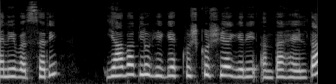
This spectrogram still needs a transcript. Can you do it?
ಆನಿವರ್ಸರಿ ಯಾವಾಗಲೂ ಹೀಗೆ ಖುಷಿ ಖುಷಿಯಾಗಿರಿ ಅಂತ ಹೇಳ್ತಾ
